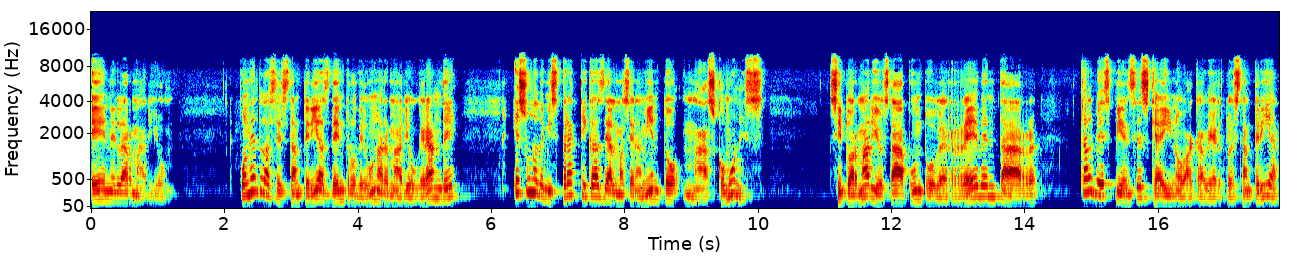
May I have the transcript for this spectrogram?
en el armario. Poner las estanterías dentro de un armario grande es una de mis prácticas de almacenamiento más comunes. Si tu armario está a punto de reventar, Tal vez pienses que ahí no va a caber tu estantería.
